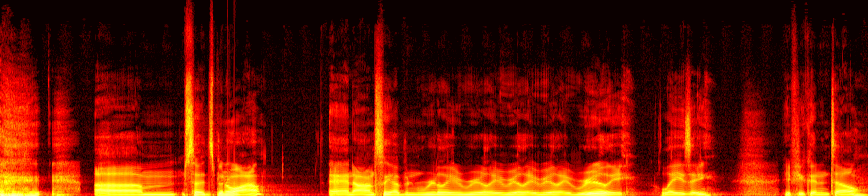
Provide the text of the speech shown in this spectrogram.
um, so it's been a while, and honestly, I've been really, really, really, really, really lazy. If you couldn't tell,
